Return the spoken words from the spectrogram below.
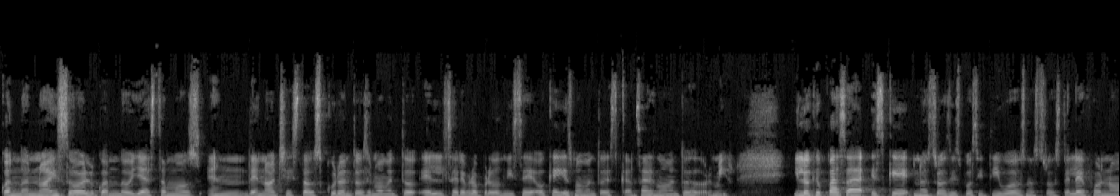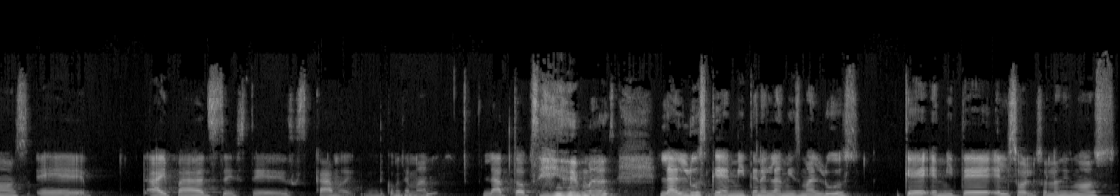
Cuando no hay sol, cuando ya estamos en, de noche, está oscuro, entonces el momento, el cerebro, perdón, dice, ok, es momento de descansar, es momento de dormir. Y lo que pasa es que nuestros dispositivos, nuestros teléfonos, eh, iPads, este, ¿cómo se llaman? Laptops y demás, la luz que emiten es la misma luz que emite el sol. Son los mismos,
